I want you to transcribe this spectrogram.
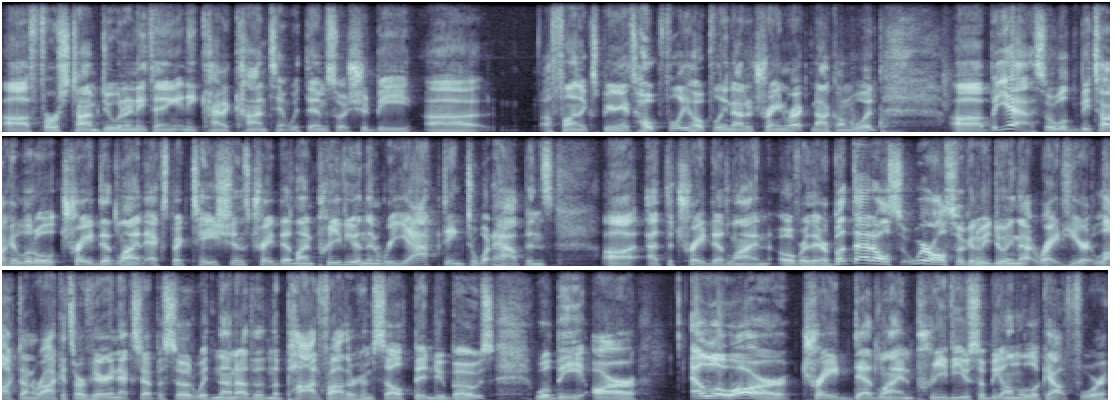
Uh, first time doing anything, any kind of content with them, so it should be uh, a fun experience. Hopefully, hopefully not a train wreck. Knock on wood. Uh, but yeah, so we'll be talking a little trade deadline expectations, trade deadline preview, and then reacting to what happens uh, at the trade deadline over there. But that also, we're also going to be doing that right here at Locked On Rockets. Our very next episode with none other than the Podfather himself, Bindu Bose, will be our LOR trade deadline preview. So be on the lookout for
